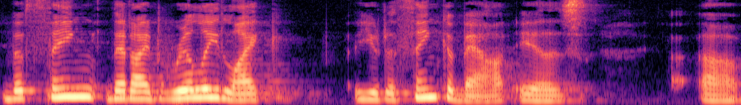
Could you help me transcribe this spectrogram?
the thing that I'd really like you to think about is uh,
